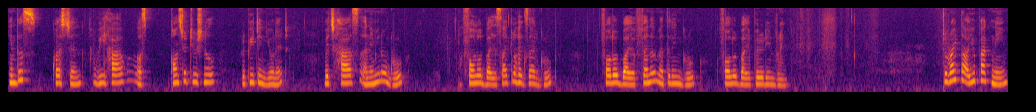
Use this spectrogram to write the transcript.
In this question, we have a constitutional repeating unit which has an amino group followed by a cyclohexyl group followed by a phenylmethylene group followed by a pyridine ring. To write the IUPAC name,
